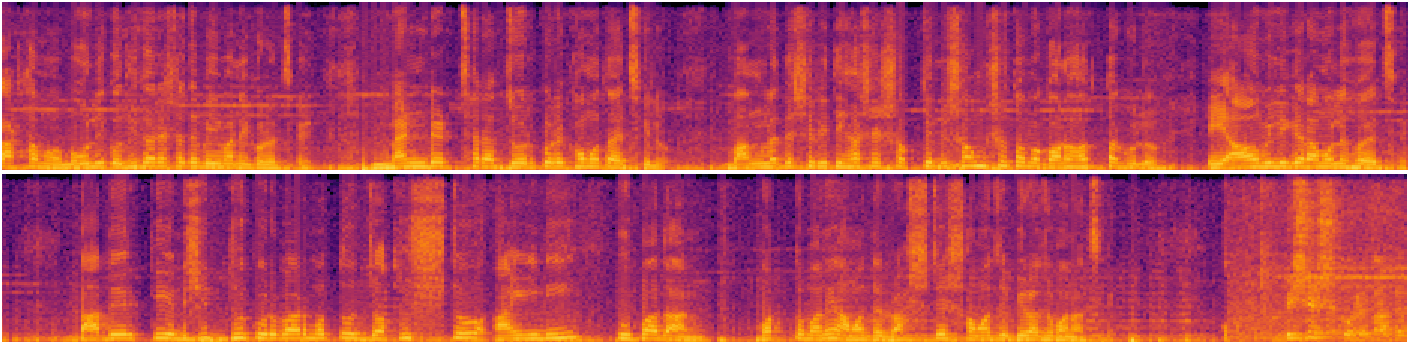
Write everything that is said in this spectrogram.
কাঠামো মৌলিক অধিকারের সাথে বেইমানি করেছে, ম্যান্ডেট ছাড়া জোর করে ক্ষমতায় ছিল। বাংলাদেশের ইতিহাসের সবচেয়ে নৃশংসতম গণহত্যাগুলো এই আওয়ামী লীগের আমলে হয়েছে। তাদেরকে নিষিদ্ধ করবার মতো যথেষ্ট আইনি উপাদান বর্তমানে আমাদের রাষ্ট্রের সমাজে বিরাজমান আছে। বিশেষ করে তাদের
